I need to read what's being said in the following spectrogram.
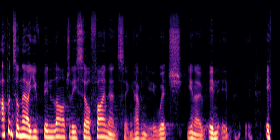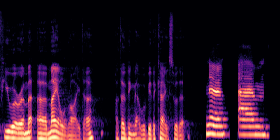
up until now, you've been largely self-financing, haven't you? Which you know, in if you were a, a male rider, I don't think that would be the case, would it? No. Um,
